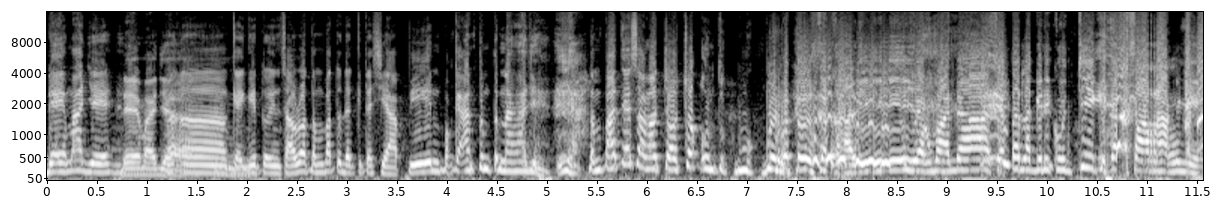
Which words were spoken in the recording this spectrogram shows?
DM aja. DM aja. Hmm. Heeh, kayak gitu Insya Allah tempat udah kita siapin. Pokoknya antum tenang aja. Iya. Tempatnya sangat cocok untuk bukber. Betul sekali. Yang mana setan lagi dikunci kita ke sarangnya.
